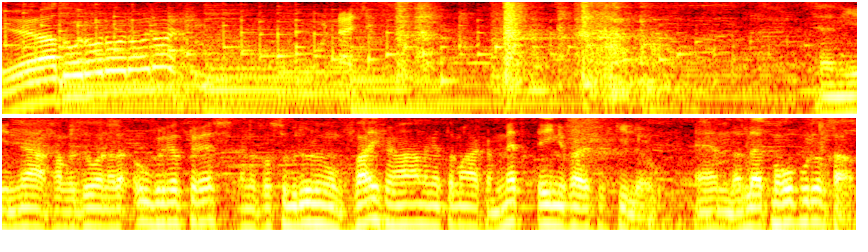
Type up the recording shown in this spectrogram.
Ja, door, door, door, door, door. Netjes. En hierna gaan we door naar de overhead press. En het was de bedoeling om vijf herhalingen te maken met 51 kilo. En let maar op hoe dat gaat.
